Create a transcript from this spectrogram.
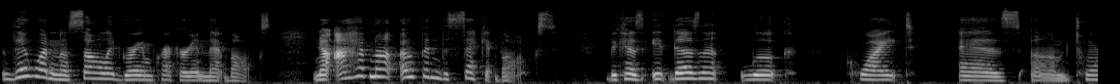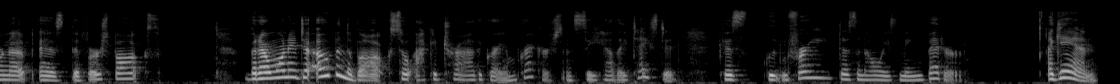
there wasn't a solid graham cracker in that box. Now, I have not opened the second box because it doesn't look quite as um, torn up as the first box. But I wanted to open the box so I could try the graham crackers and see how they tasted because gluten-free doesn't always mean better. Again,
